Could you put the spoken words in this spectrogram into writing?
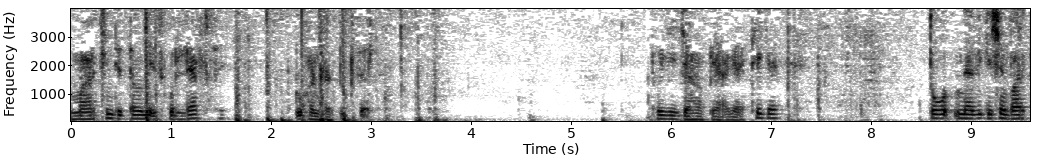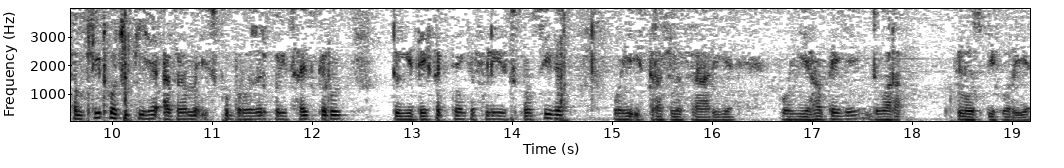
मार्जिन देता हूँ, मैं इसको लेफ़्ट से 200 पिक्सल तो ये यहाँ पे आ गया, ठीक है? तो नेविगेशन बार कंप्लीट हो चुकी है। अगर मैं इसको ब्राउज़र को रिसाइज करूँ तो ये देख सकते हैं कि फुली रिस्पॉन्सिव है और ये इस तरह से नज़र आ रही है और यहाँ पे ये दोबारा क्लोज भी हो रही है।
